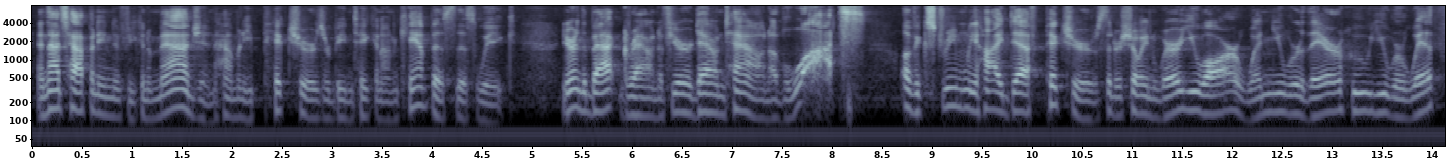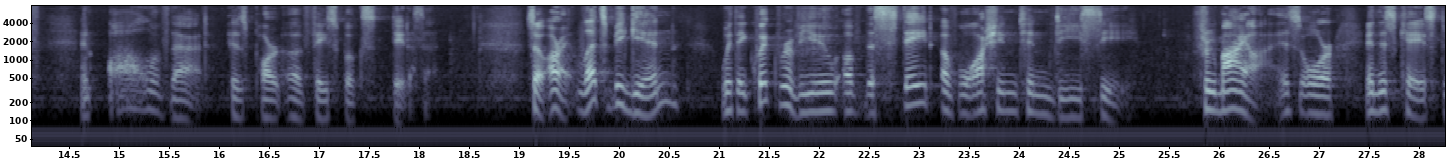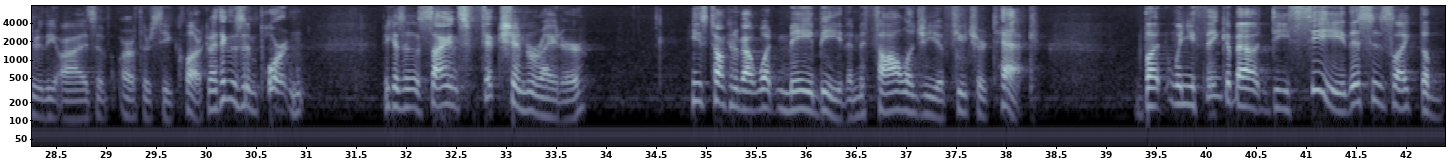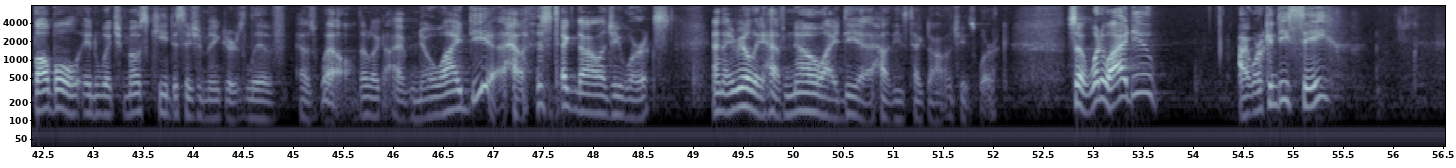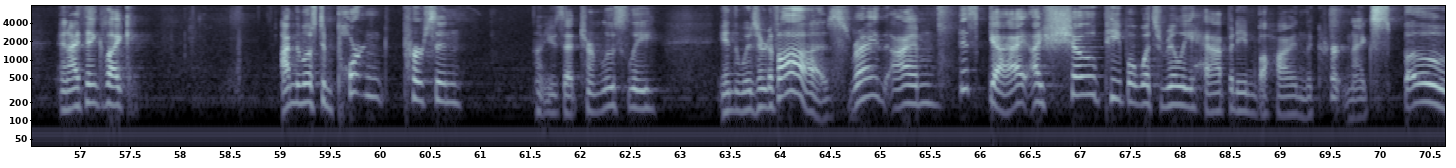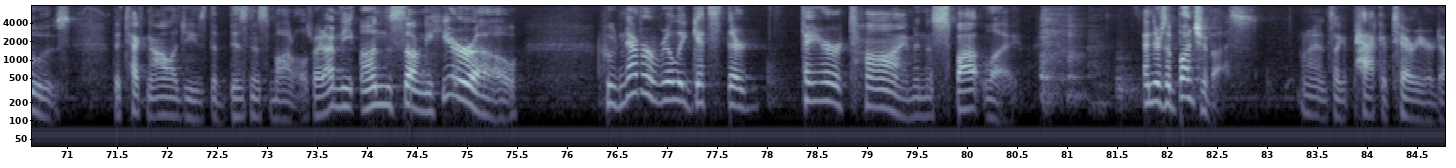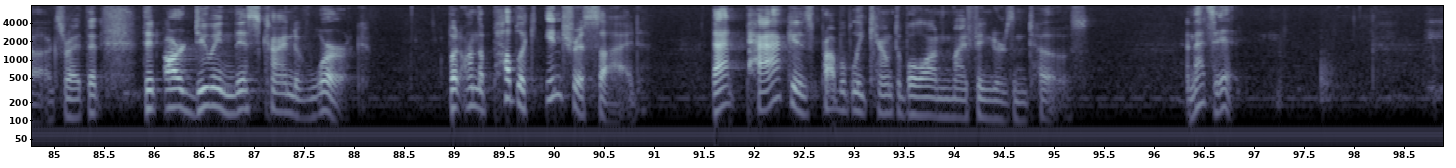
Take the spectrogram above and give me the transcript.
And that's happening if you can imagine how many pictures are being taken on campus this week. You're in the background, if you're downtown, of lots of extremely high def pictures that are showing where you are, when you were there, who you were with, and all of that is part of Facebook's data set. So, all right, let's begin with a quick review of the state of Washington, D.C. through my eyes, or in this case, through the eyes of Arthur C. Clarke. And I think this is important because as a science fiction writer, he's talking about what may be, the mythology of future tech. But when you think about DC, this is like the bubble in which most key decision makers live as well. They're like, I have no idea how this technology works and they really have no idea how these technologies work. So what do I do? I work in DC, and I think like I'm the most important person, I use that term loosely, in The Wizard of Oz, right? I'm this guy. I show people what's really happening behind the curtain. I expose the technologies, the business models, right? I'm the unsung hero who never really gets their fair time in the spotlight. And there's a bunch of us, right? It's like a pack of terrier dogs, right? That, that are doing this kind of work. But on the public interest side, that pack is probably countable on my fingers and toes. And that's it.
